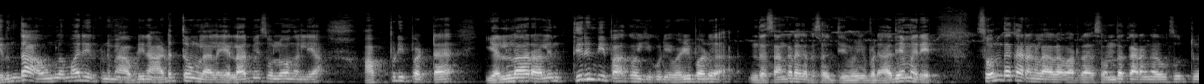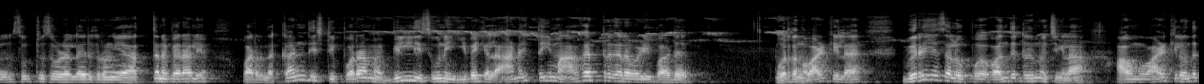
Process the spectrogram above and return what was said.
இருந்தால் அவங்கள மாதிரி இருக்கணுமே அப்படின்னு அடுத்தவங்களால எல்லாருமே சொல்லுவாங்க இல்லையா? அப்படிப்பட்ட எல்லாராலையும் திரும்பி பார்க்க வைக்கக்கூடிய வழிபாடு இந்த சங்கடகர சதுர்த்தி வழிபாடு. அதே மாதிரி சொந்தக்காரங்களால் வர்ற சொந்தக்காரங்க சுற்று சுற்றுச்சூழலில் இருக்கிறவங்க அத்தனை பேராலையும் வர்ற இந்த கண் திஷ்டி பொறாமை பில்லி சூனி இவைகள் அனைத்தையும் அகற்றுகிற வழிபாடு. ஒருத்தவங்க வாழ்க்கையில் விரைய செலவு இப்போ வந்துட்டுன்னு வச்சிங்களேன் அவங்க வாழ்க்கையில் வந்து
